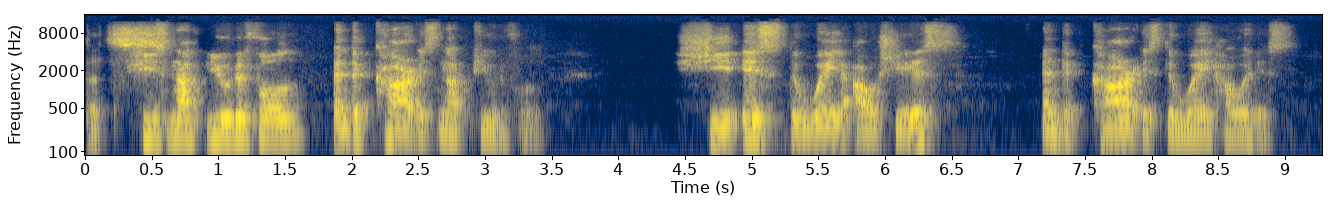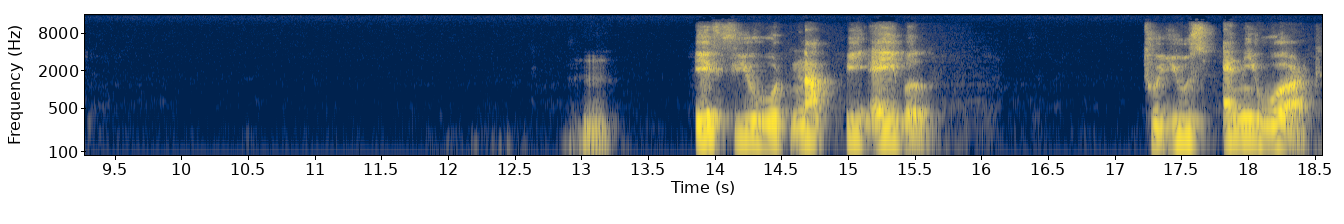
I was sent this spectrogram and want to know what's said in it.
That's She's not beautiful, and the car is not beautiful. She is the way how she is, and the car is the way how it is. Hmm. If you would not be able to use any word,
